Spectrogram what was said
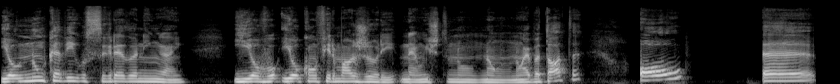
e eu nunca digo o segredo a ninguém, e eu, vou, e eu confirmo ao júri: não, isto não, não, não é batota, ou ah,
